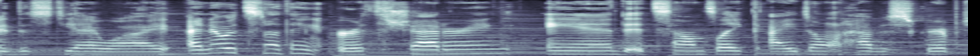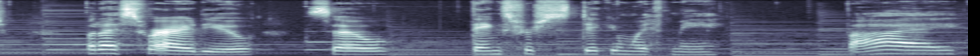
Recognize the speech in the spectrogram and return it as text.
Enjoyed this DIY. I know it's nothing earth shattering and it sounds like I don't have a script, but I swear I do. So thanks for sticking with me. Bye.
